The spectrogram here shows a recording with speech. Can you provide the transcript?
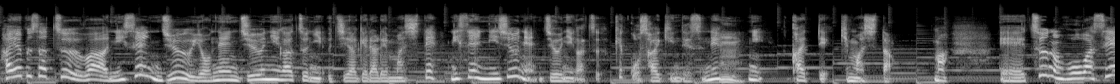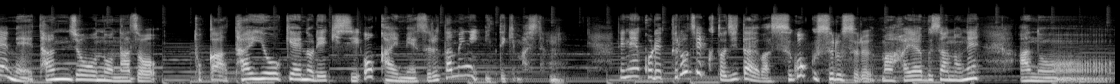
はやぶさ2は2014年12月に打ち上げられまして2020年12月結構最近ですね、うん。に帰ってきました。まあえー、2の方は生命誕生の謎とか太陽系の歴史を解明するために行ってきました。うんでねこれプロジェクト自体はすごくスルスルまあはやぶさのねあのー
